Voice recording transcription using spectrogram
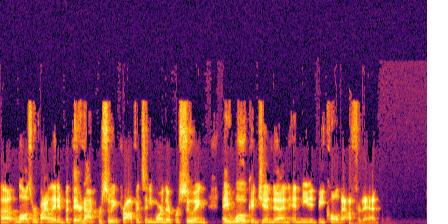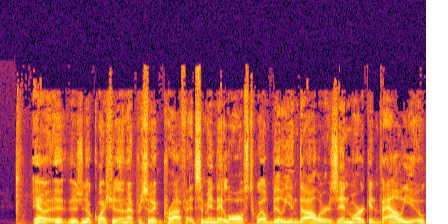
uh, laws were violated. But they're not pursuing profits anymore. They're pursuing a woke agenda and, and needed to be called out for that. Yeah, uh, there's no question they're not pursuing profits. I mean, they lost twelve billion dollars in market value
